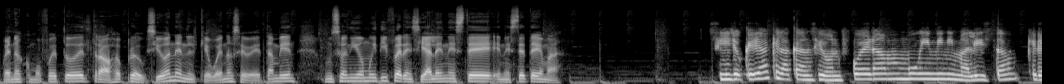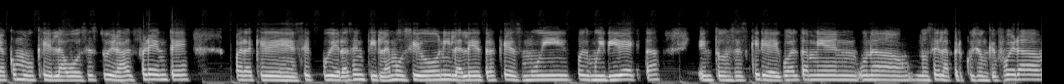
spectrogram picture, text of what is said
bueno, ¿cómo fue todo el trabajo de producción en el que, bueno, se ve también un sonido muy diferencial en este, en este tema? Sí, yo quería que la canción fuera muy minimalista, quería como que la voz estuviera al frente para que se pudiera sentir la emoción y la letra que es muy pues muy directa, entonces quería igual también una no sé, la percusión que fuera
